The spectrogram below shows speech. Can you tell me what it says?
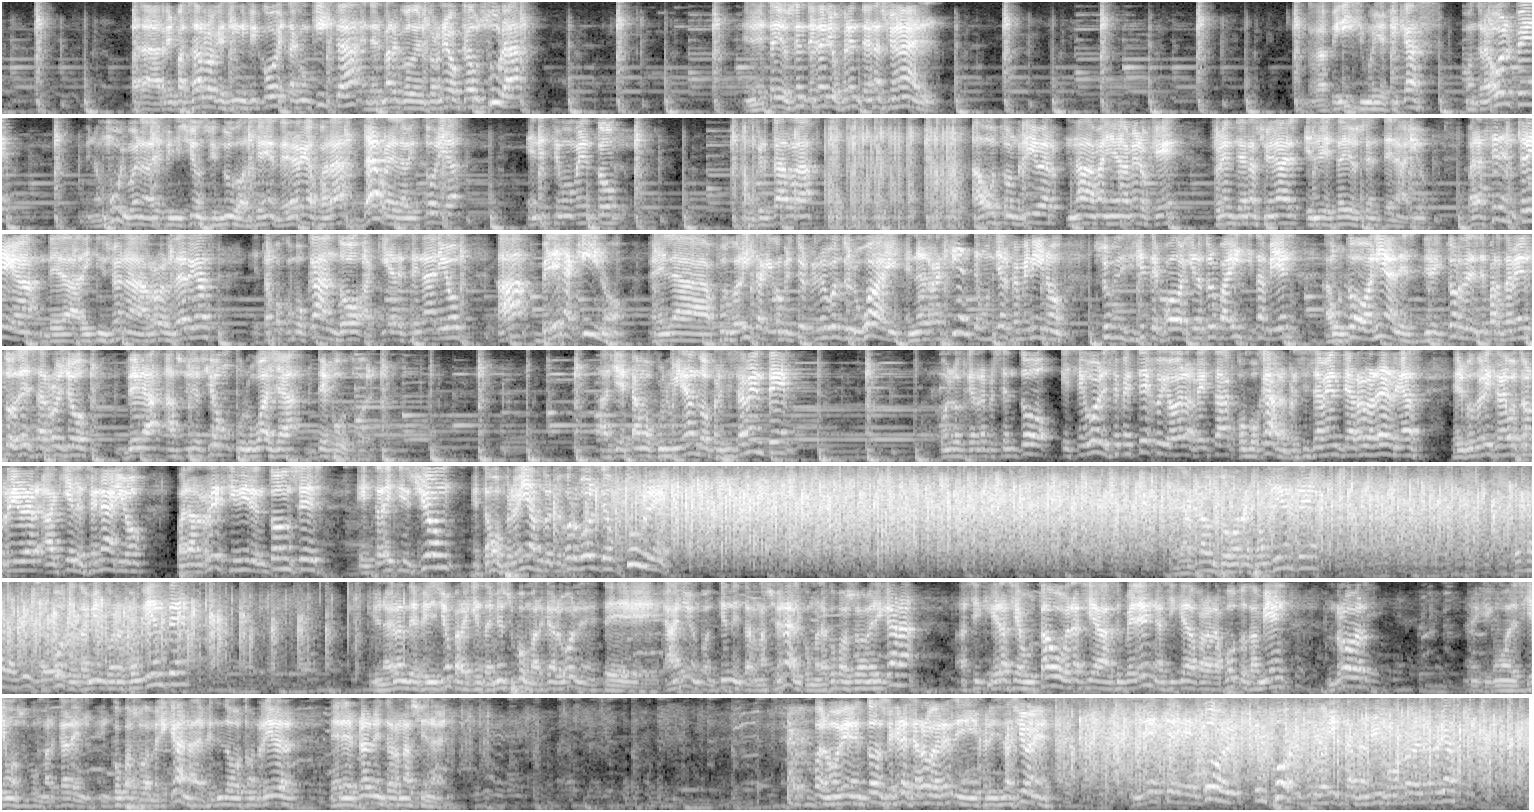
para repasar lo que significó esta conquista en el marco del torneo clausura en el Estadio Centenario frente a Nacional. Rapidísimo y eficaz contragolpe. Muy buena definición sin dudas ¿eh? de Vergas para darle la victoria en ese momento, concretarla a Boston River, nada más ni nada menos que frente a Nacional en el Estadio Centenario. Para hacer entrega de la distinción a Robert Dergas, estamos convocando aquí al escenario a Belén Aquino, la futbolista que convirtió el primer gol de Uruguay en el reciente Mundial Femenino Sub-17 jugado aquí en nuestro país y también a Gustavo Bañales, director del Departamento de Desarrollo de la Asociación Uruguaya de Fútbol. Allí estamos culminando precisamente con lo que representó ese gol, ese festejo, y ahora resta convocar precisamente a Robert Ergas, el futbolista de Boston River, aquí al escenario para recibir entonces esta distinción. Estamos premiando el mejor gol de octubre. El aplauso correspondiente. La foto también correspondiente y una gran definición para quien también supo marcar gol en este año en contienda internacional, como la Copa Sudamericana. Así que gracias Gustavo, gracias Belén, así queda para la foto también Robert, eh, que como decíamos supo marcar en, Copa Sudamericana, defendiendo a Boston River en el plano internacional. Bueno, muy bien, entonces, gracias Robert eh, y felicitaciones. Y este gol, un joven futbolista también como Robert Vargas,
